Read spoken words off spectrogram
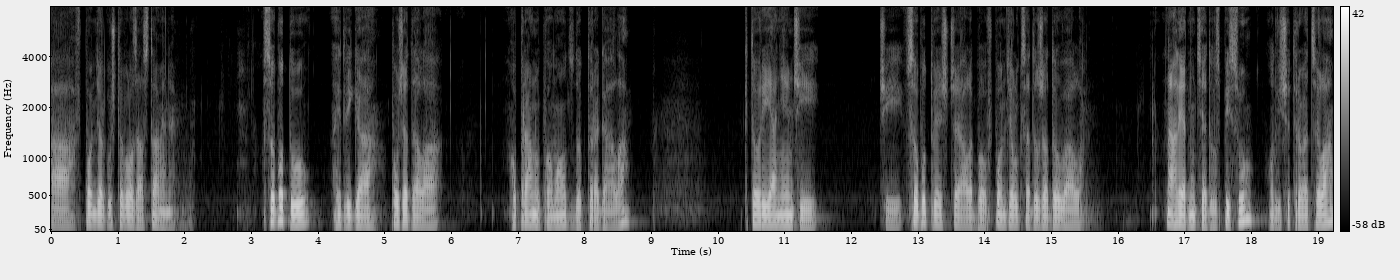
a v pondelok už to bolo zastavené. V sobotu Hedviga požiadala o právnu pomoc doktora Gála, ktorý, ja neviem, či, či v sobotu ešte, alebo v pondelok sa dožadoval nahliadnutia do spisu od vyšetrovateľa,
